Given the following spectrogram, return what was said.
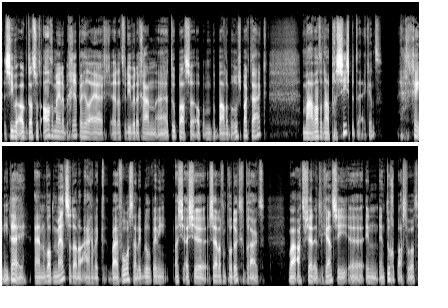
zien we ook dat soort algemene begrippen heel erg, dat we die willen gaan toepassen op een bepaalde beroepspraktijk. Maar wat het nou precies betekent, geen idee. En wat mensen dan nou eigenlijk bij voorstellen, ik bedoel, ik weet niet, als je, als je zelf een product gebruikt waar artificiële intelligentie in, in toegepast wordt,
